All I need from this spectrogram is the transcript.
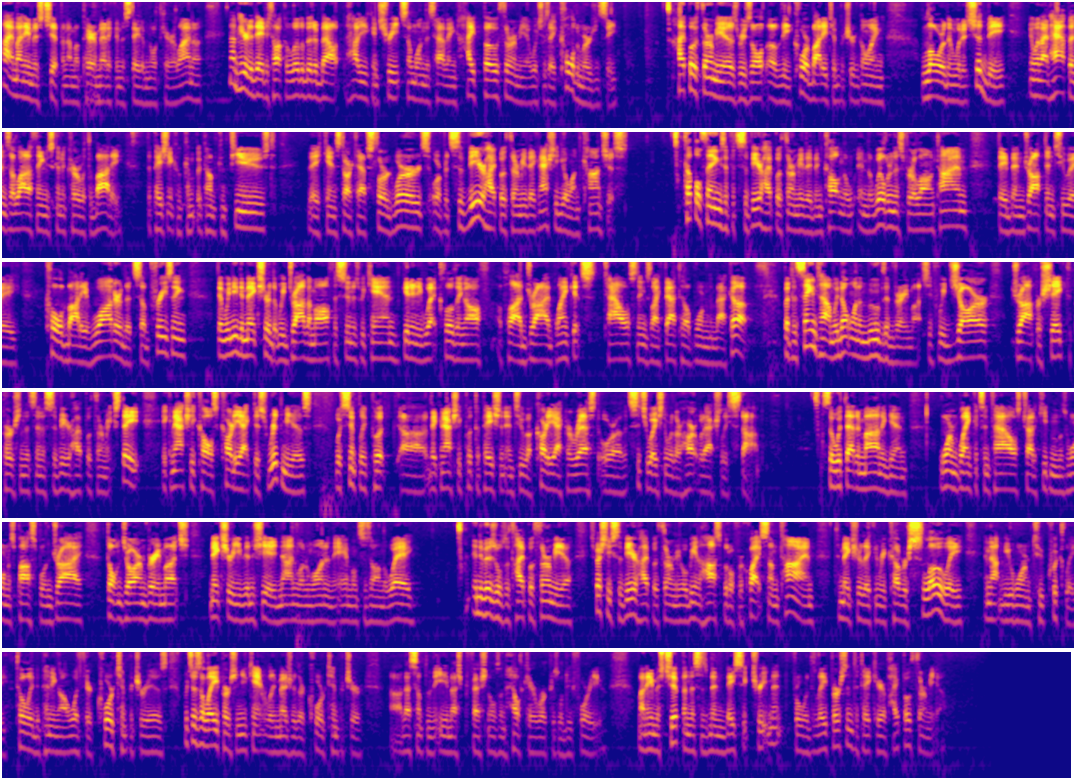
Hi, my name is Chip, and I'm a paramedic in the state of North Carolina. And I'm here today to talk a little bit about how you can treat someone that's having hypothermia, which is a cold emergency. Hypothermia is a result of the core body temperature going lower than what it should be. And when that happens, a lot of things can occur with the body. The patient can become confused, they can start to have slurred words, or if it's severe hypothermia, they can actually go unconscious. A couple things if it's severe hypothermia, they've been caught in the, in the wilderness for a long time, they've been dropped into a cold body of water that's sub-freezing, then we need to make sure that we dry them off as soon as we can, get any wet clothing off, apply dry blankets, towels, things like that to help warm them back up. But at the same time, we don't want to move them very much. If we jar, drop, or shake the person that's in a severe hypothermic state, it can actually cause cardiac dysrhythmias, which simply put, uh, they can actually put the patient into a cardiac arrest or a situation where their heart would actually stop. So, with that in mind, again, warm blankets and towels. Try to keep them as warm as possible and dry. Don't jar them very much. Make sure you've initiated 911 and the ambulance is on the way. Individuals with hypothermia, especially severe hypothermia, will be in the hospital for quite some time to make sure they can recover slowly and not be warmed too quickly, totally depending on what their core temperature is, which as a layperson, you can't really measure their core temperature. Uh, that's something the EMS professionals and healthcare workers will do for you. My name is Chip, and this has been basic treatment for the layperson to take care of hypothermia.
